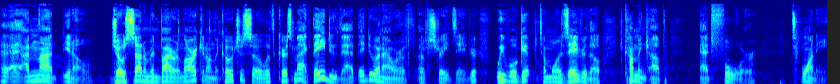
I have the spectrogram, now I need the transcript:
I, I'm not, you know, Joe Sunderman, Byron Larkin on the coaches show with Chris Mack. They do that. They do an hour of, of straight Xavier. We will get to more Xavier though coming up at 4:20.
